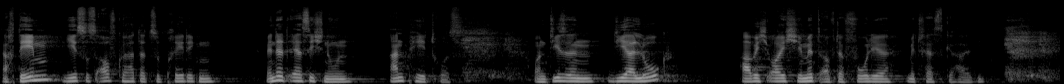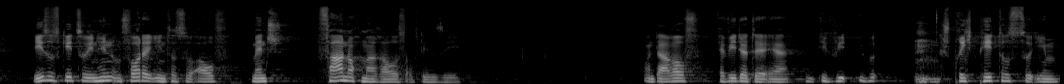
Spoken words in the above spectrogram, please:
Nachdem Jesus aufgehört hat zu predigen, wendet er sich nun an Petrus. Und diesen Dialog habe ich euch hier mit auf der Folie mit festgehalten. Jesus geht zu ihm hin und fordert ihn so auf, Mensch, fahr noch mal raus auf den See. Und darauf erwiderte er, spricht Petrus zu ihm,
